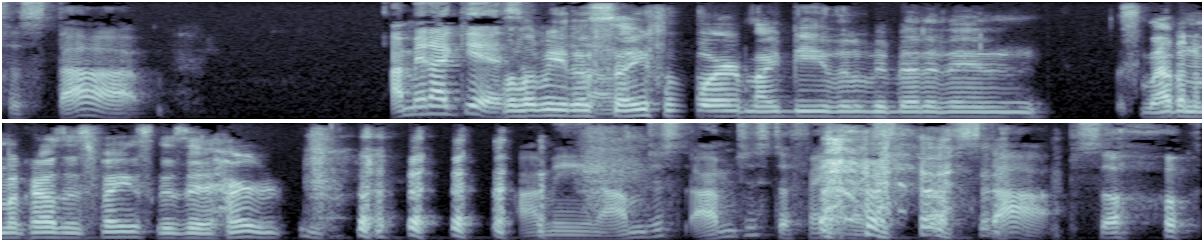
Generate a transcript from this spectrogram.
to stop. I mean, I guess. well, I mean, the know, safe word might be a little bit better than slapping him across his face because it hurt. I mean, I'm just I'm just a fan of, of stop. So.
